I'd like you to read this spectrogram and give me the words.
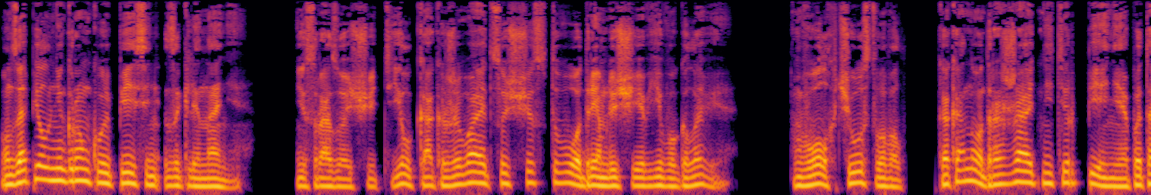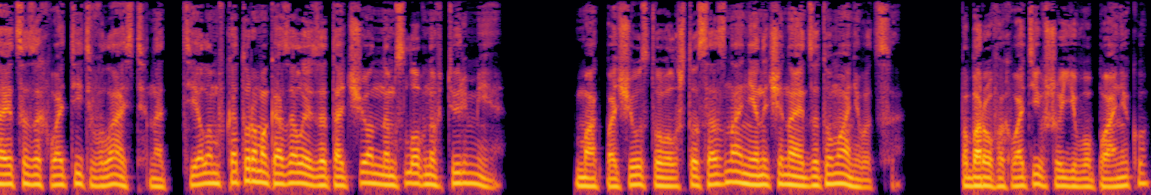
Он запел негромкую песнь заклинания и сразу ощутил, как оживает существо, дремлющее в его голове. Волх чувствовал, как оно, дрожа от пытается захватить власть над телом, в котором оказалось заточенным, словно в тюрьме. Маг почувствовал, что сознание начинает затуманиваться. Поборов охватившую его панику,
